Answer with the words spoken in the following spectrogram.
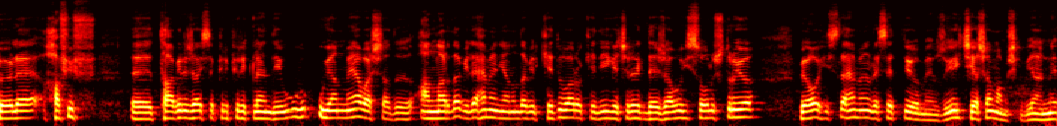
böyle hafif e, tabiri caizse pirpiriklendiği, uyanmaya başladığı anlarda bile hemen yanında bir kedi var. O kediyi geçirerek dejavu hissi oluşturuyor ve o hisle hemen resetliyor mevzuyu. Hiç yaşamamış gibi. Yani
